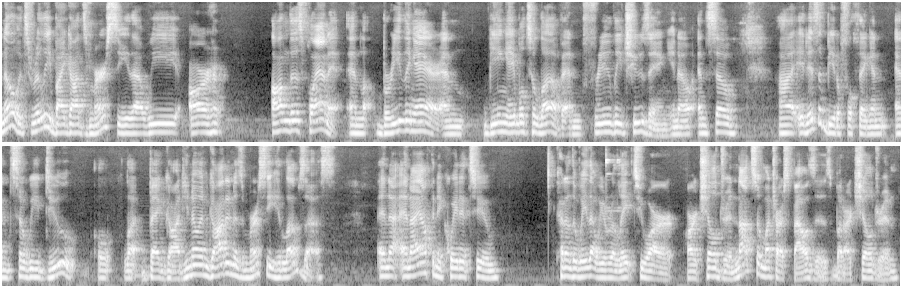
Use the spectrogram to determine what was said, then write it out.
no, it's really by God's mercy that we are on this planet and breathing air and being able to love and freely choosing, you know. And so uh, it is a beautiful thing. And, and so we do beg God, you know, and God in His mercy, He loves us. And, and I often equate it to kind of the way that we relate to our our children, not so much our spouses, but our children,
